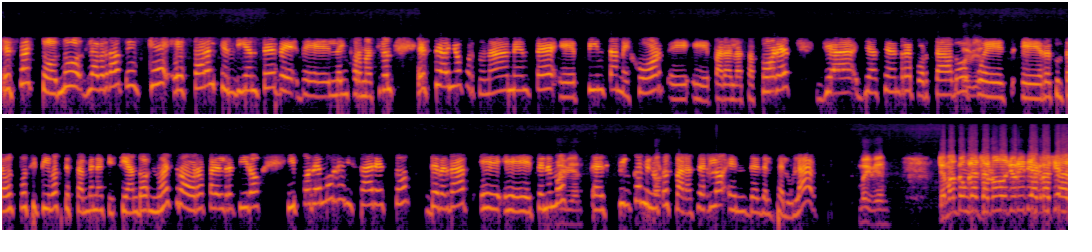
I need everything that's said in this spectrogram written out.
Exacto, no, la verdad es que estar al pendiente de, de la información. Este año afortunadamente eh, pinta mejor eh, eh, para las Afores, ya ya se han reportado pues eh, resultados positivos que están beneficiando nuestro ahorro para el retiro y podemos revisar esto. De verdad, eh, eh, tenemos cinco minutos para hacerlo en, desde el celular. Muy bien. Te mando un gran saludo, Yuridia, gracias.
